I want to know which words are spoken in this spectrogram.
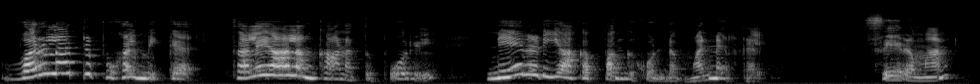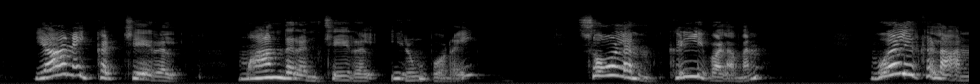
வரலாற்று புகழ்மிக்க தலையாளங்கானத்து போரில் நேரடியாக பங்கு கொண்ட மன்னர்கள். சேரமான் யானை கட்சேரல் மாந்தரன் சேரல் இரும்பொறை சோழன் கிள்ளிவளவன் வேளிர்களான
